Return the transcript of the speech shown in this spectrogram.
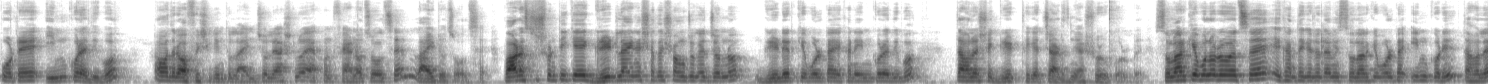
পোর্টে ইন করে দিব, আমাদের অফিসে কিন্তু লাইন চলে আসলো, এখন ফ্যানও চলছে লাইটও চলছে। পাওয়ার স্টেশনটিকে গ্রিড লাইনের সাথে সংযোগের জন্য গ্রিডের কেবলটা এখানে ইন করে দিব। তাহলে সে গ্রিড থেকে চার্জ নেওয়া শুরু করবে। সোলার কেবলও রয়েছে। এখান থেকে যদি আমি সোলার কেবলটা ইন করি, তাহলে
